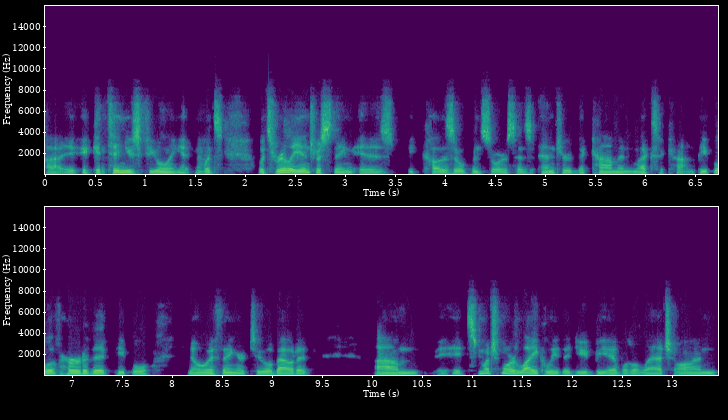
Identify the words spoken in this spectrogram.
uh, it, it, continues fueling it. And what's what's really interesting is because open source has entered the common lexicon, people have heard of it, people know a thing or two about it. Um, it's much more likely that you'd be able to latch on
